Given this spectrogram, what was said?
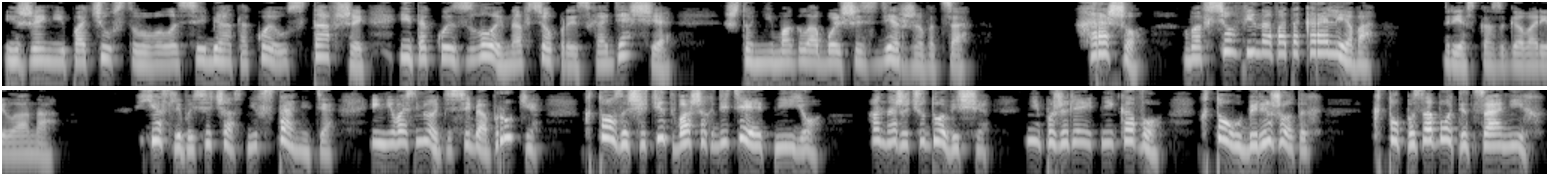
и Женя почувствовала себя такой уставшей и такой злой на все происходящее, что не могла больше сдерживаться. «Хорошо, во всем виновата королева», — резко заговорила она. «Если вы сейчас не встанете и не возьмете себя в руки, кто защитит ваших детей от нее? Она же чудовище, не пожалеет никого. Кто убережет их? Кто позаботится о них?»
